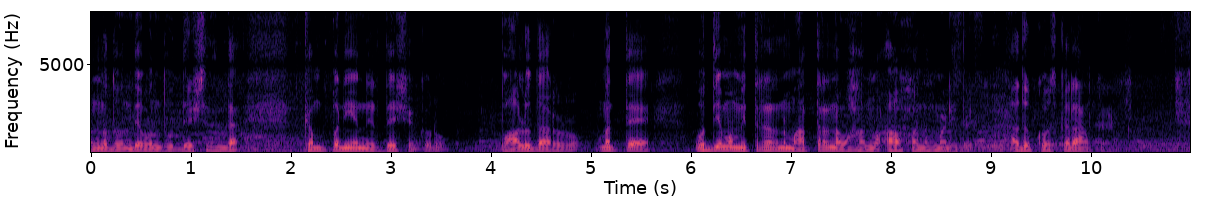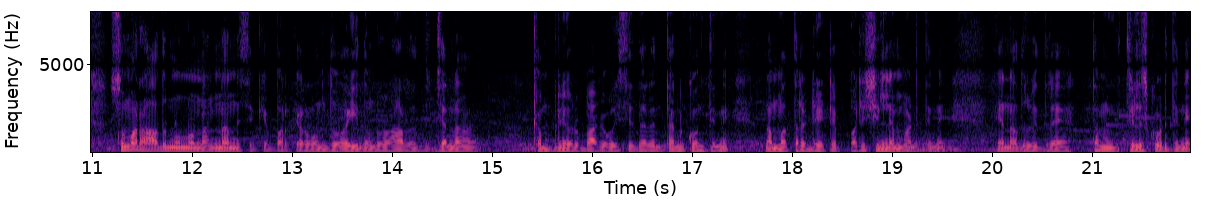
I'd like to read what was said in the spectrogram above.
ಅನ್ನೋದು ಒಂದೇ ಒಂದು ಉದ್ದೇಶದಿಂದ ಕಂಪನಿಯ ನಿರ್ದೇಶಕರು, ಪಾಲುದಾರರು ಮತ್ತು ಉದ್ಯಮ ಮಿತ್ರರನ್ನು ಮಾತ್ರ ನಾವು ಆಹ್ವಾನ ಆಹ್ವಾನ ಮಾಡಿದ್ವಿ. ಅದಕ್ಕೋಸ್ಕರ ಸುಮಾರು ಆದ್ರೂ ನನ್ನ ಅನಿಸಿಕೆ ಪ್ರಕಾರ ಒಂದು ಐದುನೂರು ಆರು ಜನ ಕಂಪ್ನಿಯವರು ಭಾಗವಹಿಸಿದ್ದಾರೆ ಅಂತ ಅಂದ್ಕೊತೀನಿ ನಮ್ಮ ಹತ್ರ ಡೇಟೆ ಪರಿಶೀಲನೆ ಮಾಡ್ತೀನಿ. ಏನಾದರೂ ಇದ್ದರೆ ತಮಗೆ ತಿಳಿಸ್ಕೊಡ್ತೀನಿ.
